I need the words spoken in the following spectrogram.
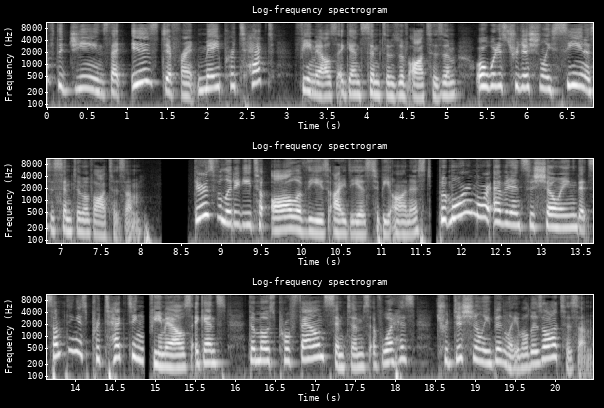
of the genes that is different may protect females against symptoms of autism or what is traditionally seen as a symptom of autism. There is validity to all of these ideas, to be honest, but more and more evidence is showing that something is protecting females against the most profound symptoms of what has traditionally been labeled as autism.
